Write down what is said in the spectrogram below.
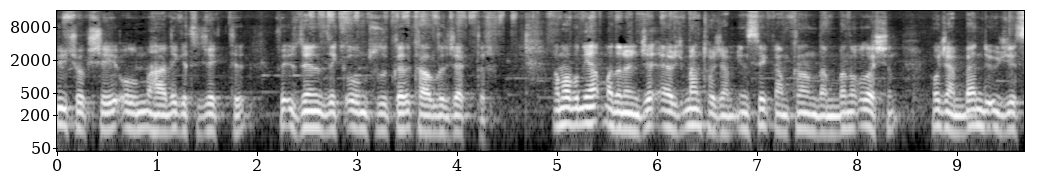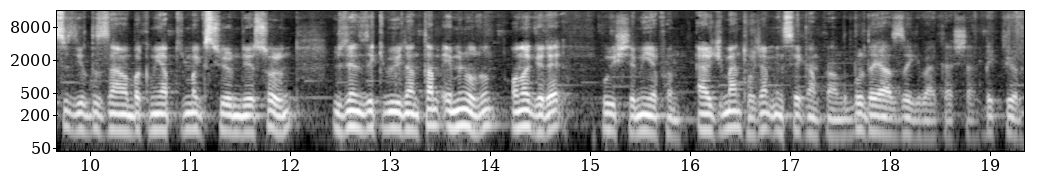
birçok şeyi olumlu hale getirecektir ve üzerinizdeki olumsuzlukları kaldıracaktır. Ama bunu yapmadan önce Ercüment Hocam Instagram kanalından bana ulaşın. Hocam ben de ücretsiz yıldızlama bakımı yaptırmak istiyorum diye sorun. Üzerinizdeki büyüden tam emin olun. Ona göre bu işlemi yapın. Ercüment Hocam Instagram kanalı. Burada yazdığı gibi arkadaşlar. Bekliyorum.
